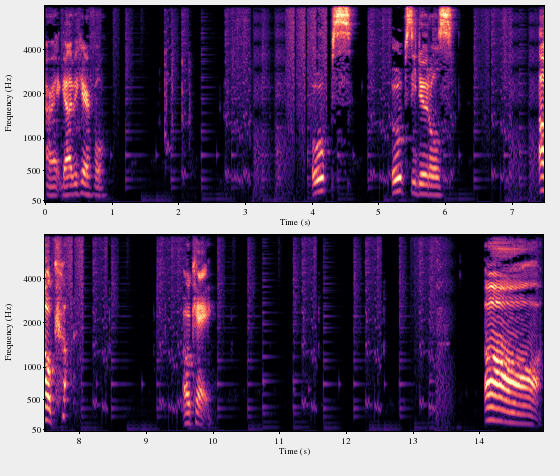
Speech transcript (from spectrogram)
Alright, gotta be careful. Oops. Oopsie doodles. Oh, come... Okay. Aw.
